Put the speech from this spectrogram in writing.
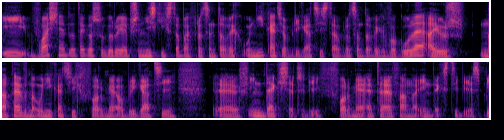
I właśnie dlatego sugeruję przy niskich stopach procentowych unikać obligacji stałoprocentowych w ogóle, a już na pewno unikać ich w formie obligacji e, w indeksie, czyli w formie ETF-a na indeks TBSP.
